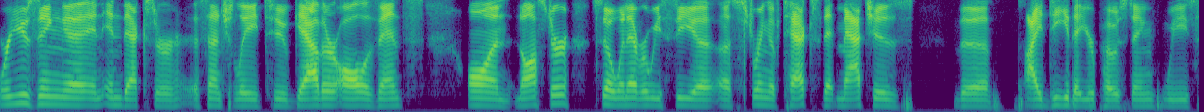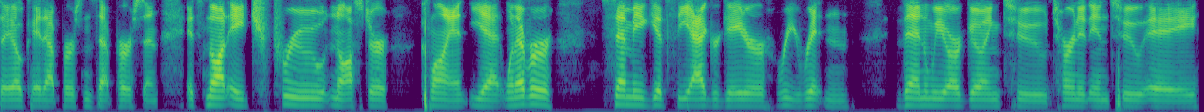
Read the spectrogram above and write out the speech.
we're using an indexer essentially to gather all events on Nostr. So whenever we see a, a string of text that matches the ID that you're posting, we say, okay, that person's that person. It's not a true Nostr client yet. Whenever Semi gets the aggregator rewritten, then we are going to turn it into a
